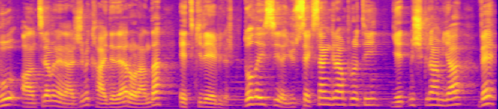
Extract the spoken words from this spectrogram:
bu antrenman enerjimi kayda değer oranda etkileyebilir. Dolayısıyla 180 gram protein, 70 gram yağ ve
